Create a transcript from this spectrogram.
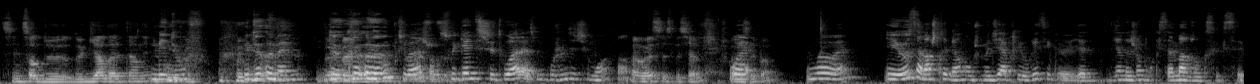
C'est une sorte de, de garde alternée Mais de ouf. Et de eux-mêmes. De De, que eux, tu vois. Genre, ce week-end c'est chez toi, la semaine prochaine c'est chez moi. Enfin, Ah ouais, c'est spécial. Je Ouais. connaissais pas. ouais, ouais. Et eux, ça marche très bien. Donc je me dis, a priori, c'est qu'il y a bien des gens pour qui ça marche, donc c'est que c'est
